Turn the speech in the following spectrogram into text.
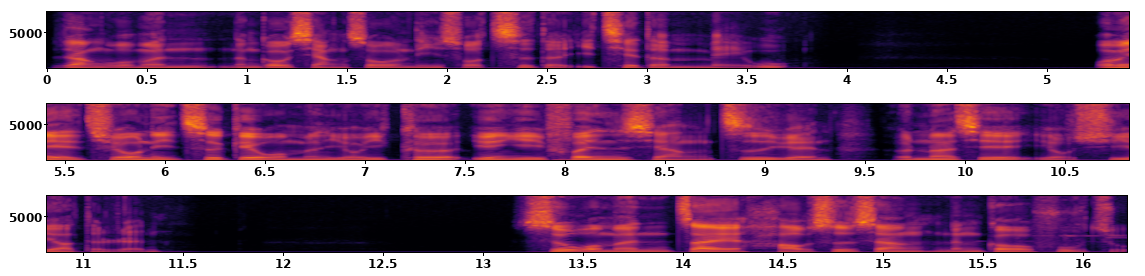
让我们能够享受你所赐的一切的美物。我们也求你赐给我们有一颗愿意分享资源和那些有需要的人，使我们在好事上能够富足，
